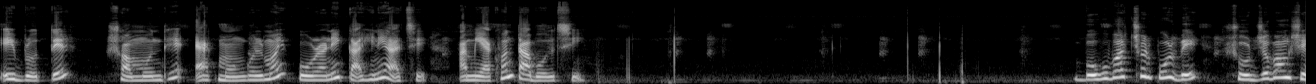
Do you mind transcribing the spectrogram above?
এই ব্রতের সম্বন্ধে এক মঙ্গলময় পৌরাণিক কাহিনী আছে, আমি এখন তা বলছি। বহু বছর পূর্বে সূর্যবংশে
